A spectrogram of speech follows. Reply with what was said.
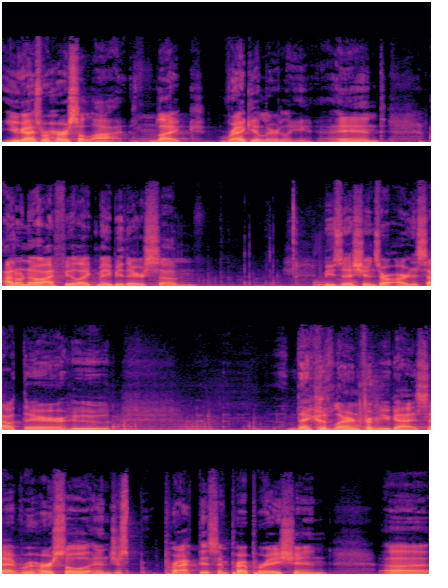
you guys rehearse a lot, like regularly. And I don't know, I feel like maybe there's some musicians or artists out there who they could learn from you guys that rehearsal and just practice and preparation uh,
